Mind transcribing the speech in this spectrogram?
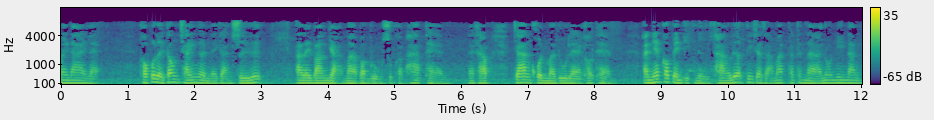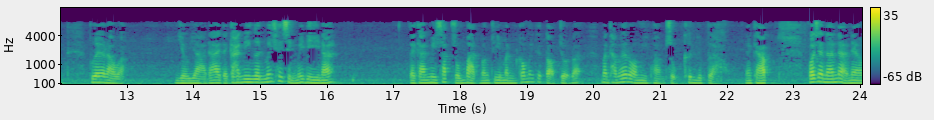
ไม่ได้แหละเขาก็เลยต้องใช้เงินในการซื้ออะไรบางอย่างมาบำรุงสุขภาพแทนนะครับ จ้างคนมาดูแลเขาแทน อันนี้ก็เป็นอีกหนึ่งทางเลือกที่จะสามารถพัฒนาโน่นนี่นั่น เพื่อให้เราอะ เยียวยาได้ แต่การมีเงินไม่ใช่สิ่งไม่ดีนะ แต่การมีทรัพย์สมบัติบางทีมันก็ไม่ได้ตอบโจทย์ว่า มันทำให้เรามีความสุขขึ้นหรือเปล่านะครับ เพราะฉะนั้นน่ะแนว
